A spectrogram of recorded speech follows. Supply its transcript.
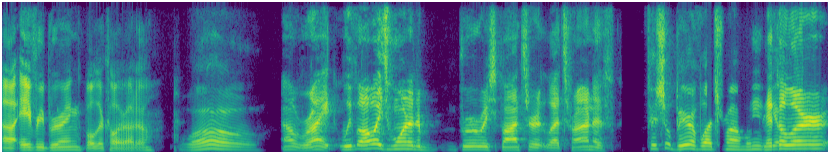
Uh, Avery Brewing, Boulder, Colorado. Whoa. All right. We've always wanted a brewery sponsor at Let's Run. If official beer of Let's Run, we need Mikkeller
